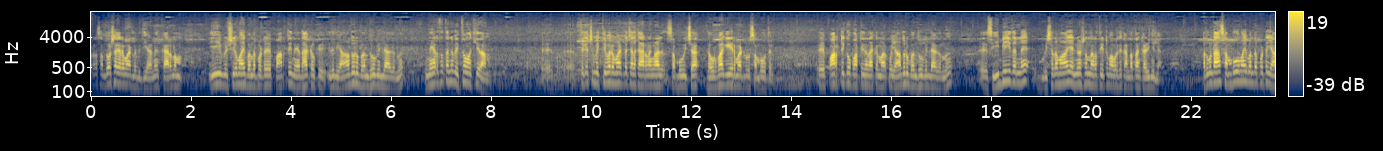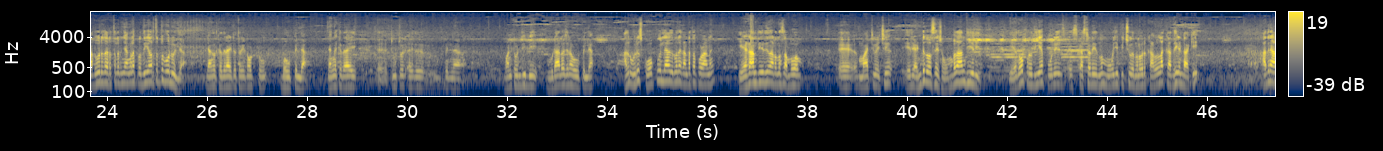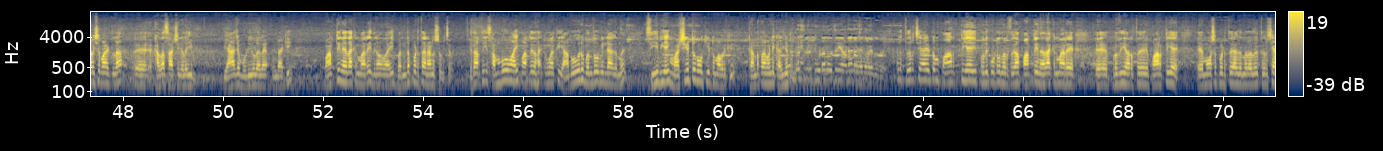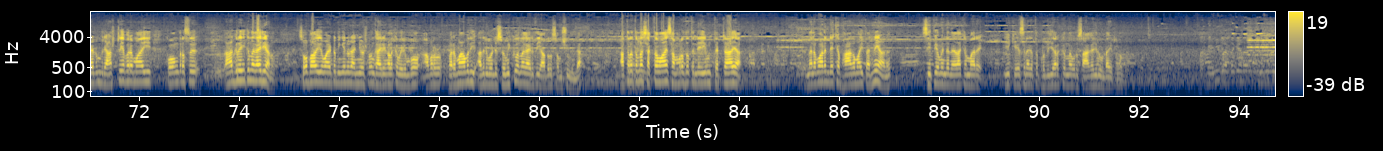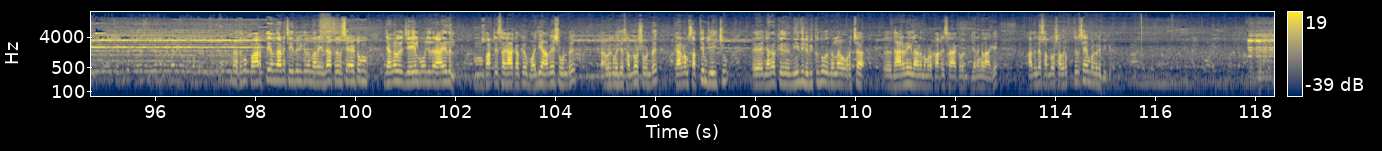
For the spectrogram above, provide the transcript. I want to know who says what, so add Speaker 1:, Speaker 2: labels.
Speaker 1: വളരെ സന്തോഷകരമായിട്ടുള്ള വിധിയാണ്. കാരണം ഈ വിഷയവുമായി ബന്ധപ്പെട്ട് പാർട്ടി നേതാക്കൾക്ക് ഇതിൽ യാതൊരു ബന്ധവുമില്ല എന്ന് നേരത്തെ തന്നെ വ്യക്തമാക്കിയതാണ്. തികച്ചും വ്യക്തിപരമായിട്ടുള്ള ചില കാരണങ്ങളാൽ സംഭവിച്ച ദൗർഭാഗ്യകരമായിട്ടുള്ള സംഭവത്തിൽ പാർട്ടിക്കോ പാർട്ടി നേതാക്കന്മാർക്കോ യാതൊരു ബന്ധവുമില്ല എന്ന് സി ബി ഐ തന്നെ വിശദമായ അന്വേഷണം നടത്തിയിട്ടും അവർക്ക് കണ്ടെത്താൻ കഴിഞ്ഞില്ല. അതുകൊണ്ട് ആ സംഭവവുമായി ബന്ധപ്പെട്ട് യാതൊരു തരത്തിലും ഞങ്ങളെ പ്രതി ചേർത്തിട്ട് പോലുമില്ല. ഞങ്ങൾക്കെതിരായിട്ട് ത്രീ നോട്ട് ടു വകുപ്പില്ല. ഞങ്ങൾക്കെതിരായി ടു ഇത് പിന്നെ വൺ ട്വന്റി ബി ഗൂഢാലോചന വകുപ്പില്ല. അതിൽ ഒരു സ്കോപ്പും ഇല്ല എന്നത് കണ്ടെത്തപ്പോഴാണ് ഏഴാം തീയതി നടന്ന സംഭവം മാറ്റിവെച്ച് രണ്ട് ദിവസം ശേഷം ഒമ്പതാം തീയതി ഏതോ പ്രതിയെ പോലീസ് കസ്റ്റഡിയിൽ നിന്നും മോചിപ്പിച്ചു എന്നുള്ള ഒരു കള്ളക്കഥയുണ്ടാക്കി അതിനാവശ്യമായിട്ടുള്ള കള്ളസാക്ഷികളെയും വ്യാജ മൊഴികളെല്ലാം ഉണ്ടാക്കി പാർട്ടി നേതാക്കന്മാരെ ഇതിനുമായി ബന്ധപ്പെടുത്താനാണ് ശ്രമിച്ചത്. യഥാർത്ഥ ഈ സംഭവമായി പാർട്ടി നേതാക്കന്മാർക്ക് യാതൊരു ബന്ധവുമില്ല എന്ന് സി ബി ഐ മഷിയിട്ട് നോക്കിയിട്ടും അവർക്ക് കണ്ടെത്താൻ വേണ്ടി കഴിഞ്ഞിട്ടില്ല. അല്ല തീർച്ചയായിട്ടും പാർട്ടിയെ ഈ പ്രതിക്കൂട്ടിൽ നിർത്തുക പാർട്ടി നേതാക്കന്മാരെ പ്രതി ചേർത്ത് പാർട്ടിയെ മോശപ്പെടുത്തുക എന്നുള്ളത് തീർച്ചയായിട്ടും രാഷ്ട്രീയപരമായി കോൺഗ്രസ് ആഗ്രഹിക്കുന്ന കാര്യമാണ്. സ്വാഭാവികമായിട്ടും ഇങ്ങനൊരു അന്വേഷണവും കാര്യങ്ങളൊക്കെ വരുമ്പോൾ അവർ പരമാവധി അതിനുവേണ്ടി ശ്രമിക്കുമെന്ന കാര്യത്തിൽ യാതൊരു സംശയവുമില്ല. അത്തരത്തിലുള്ള ശക്തമായ സമ്മർദ്ദത്തിന്റെയും തെറ്റായ നിലപാടിന്റെയൊക്കെ ഭാഗമായി തന്നെയാണ് സി പി എമ്മിന്റെ നേതാക്കന്മാരെ ഈ കേസിനകത്ത് പ്രതി ചേർക്കുന്ന ഒരു സാഹചര്യം ഉണ്ടായിട്ടുള്ളത്. അതിപ്പോൾ പാർട്ടി എന്താണ് ചെയ്തിരിക്കുന്നതെന്ന് അറിയില്ല. തീർച്ചയായിട്ടും ഞങ്ങൾ ജയിൽ മോചിതരായതിൽ പാർട്ടി സഖാക്കൾക്ക് വലിയ ആവേശമുണ്ട്. അവർക്ക് വലിയ സന്തോഷമുണ്ട്. കാരണം സത്യം ജയിച്ചു. ഞങ്ങൾക്ക് നീതി ലഭിക്കുന്നു എന്നുള്ള ഉറച്ച ധാരണയിലാണ് നമ്മുടെ പാർട്ടി സഖാക്കളും ജനങ്ങളാകെ. അതിന്റെ സന്തോഷം അവർ തീർച്ചയായും പ്രകടിപ്പിക്കും. Thank you.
